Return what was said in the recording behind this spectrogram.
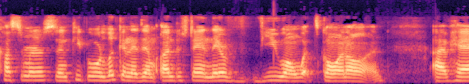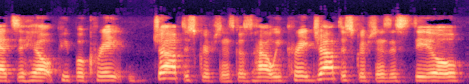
customers and people who are looking at them understand their view on what's going on. I've had to help people create job descriptions because how we create job descriptions is still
